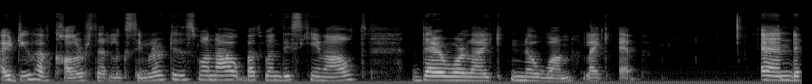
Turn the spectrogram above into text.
I do have colors that look similar to this one now, but when this came out, there were like no one like Ebb. And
